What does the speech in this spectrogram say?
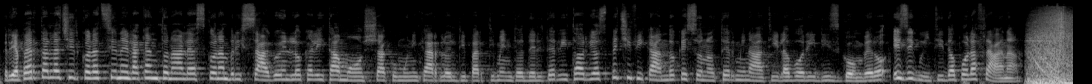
Riaperta la circolazione la cantonale Ascona-Brissago in località Moscia, comunicarlo il Dipartimento del Territorio specificando che sono terminati i lavori di sgombero eseguiti dopo la frana.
